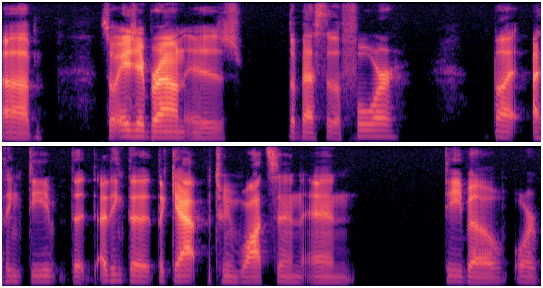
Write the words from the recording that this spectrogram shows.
Um, so AJ Brown is the best of the four, but I think the I think the the gap between Watson and Deebo or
